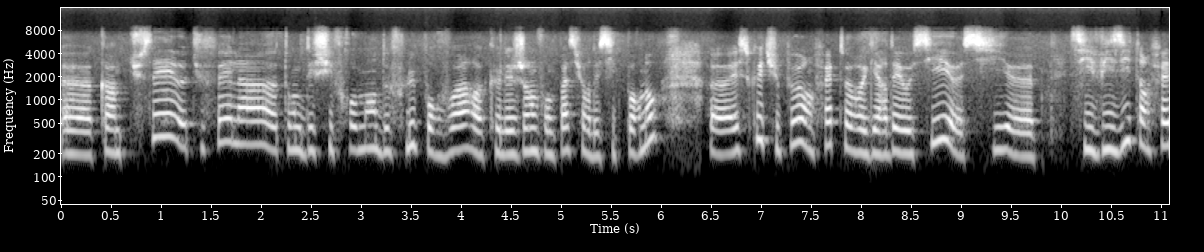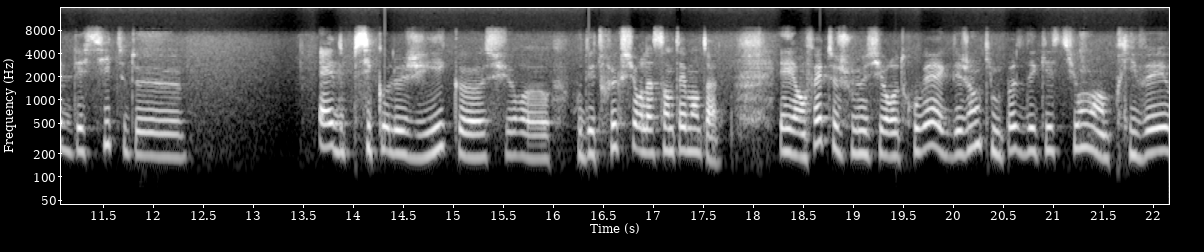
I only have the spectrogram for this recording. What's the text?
quand tu sais, tu fais là ton déchiffrement de flux pour voir que les gens vont pas sur des sites porno, est-ce que tu peux en fait regarder aussi si s'ils visitent en fait des sites de aide psychologique sur, ou des trucs sur la santé mentale. Et en fait, je me suis retrouvée avec des gens qui me posent des questions en privé,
